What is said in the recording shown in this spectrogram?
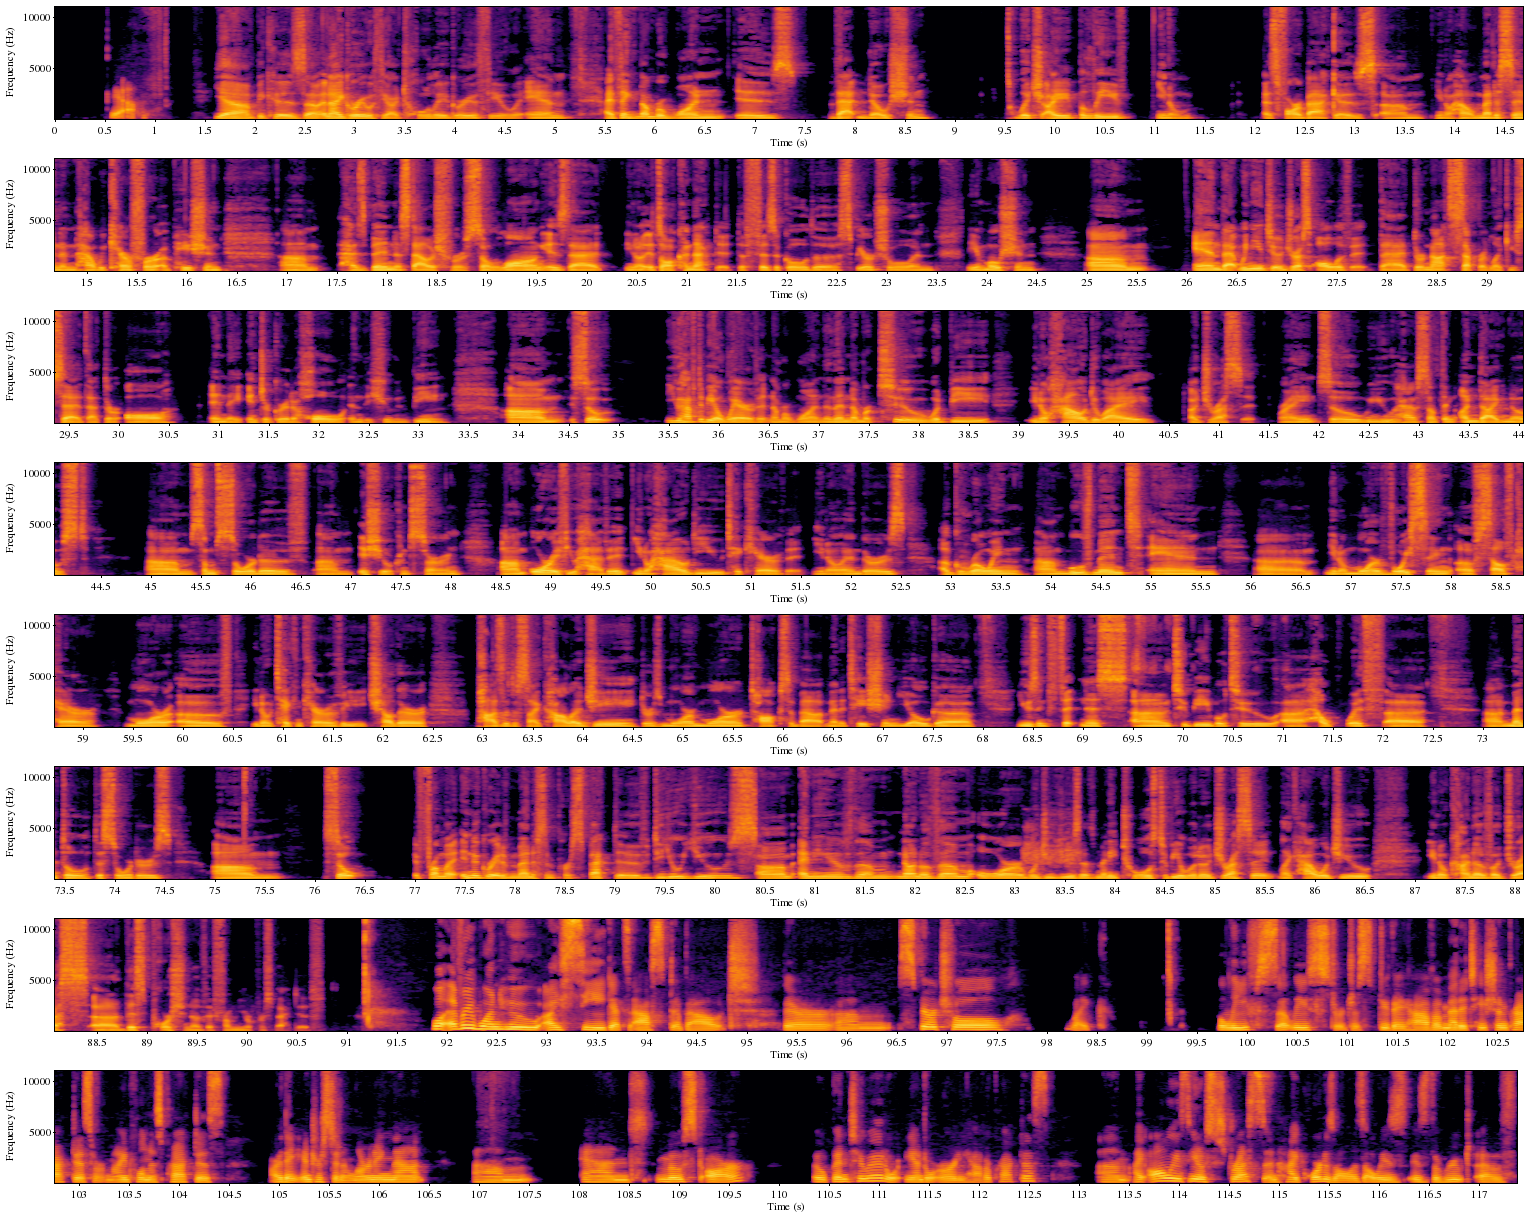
Yeah. Yeah, because, uh, and I agree with you. I totally agree with you. And I think number one is that notion, which I believe, you know, as far back as um, you know how medicine and how we care for a patient um, has been established for so long is that you know it's all connected the physical the spiritual and the emotion um, and that we need to address all of it that they're not separate like you said that they're all in a integrated whole in the human being um, so you have to be aware of it number one and then number two would be you know how do i address it right? So you mm-hmm. have something undiagnosed, um, some sort of um, issue or concern, um, or if you have it, you know, how do you take care of it? You know, and there's a growing um, movement and um, you know more voicing of self care, more of you know taking care of each other. Positive psychology. There's more and more talks about meditation, yoga, using fitness uh, to be able to uh, help with uh, uh, mental disorders. Um, so, from an integrative medicine perspective, do you use um, any of them, none of them, or would you use as many tools to be able to address it? Like, how would you, you know, kind of address uh, this portion of it from your perspective? Well, everyone who I see gets asked about their um, spiritual like beliefs at least or just do they have a meditation practice or mindfulness practice are they interested in learning that um, and most are open to it or and or already have a practice. Um, i always you know stress and high cortisol is always is the root of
